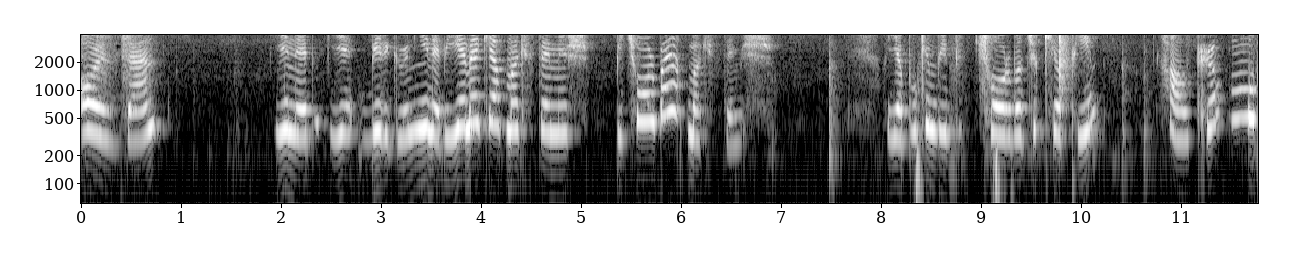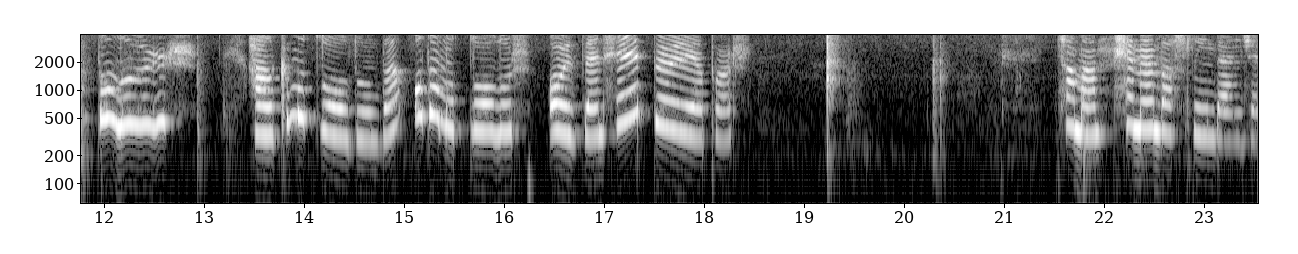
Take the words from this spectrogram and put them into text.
O yüzden yine bir gün yine bir yemek yapmak istemiş. Bir çorba yapmak istemiş. Ya bugün bir bir çorbacık yapayım. Halkı mutlu olur. Halkı mutlu olduğunda o da mutlu olur. O yüzden hep böyle yapar. Tamam, hemen başlayayım bence.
